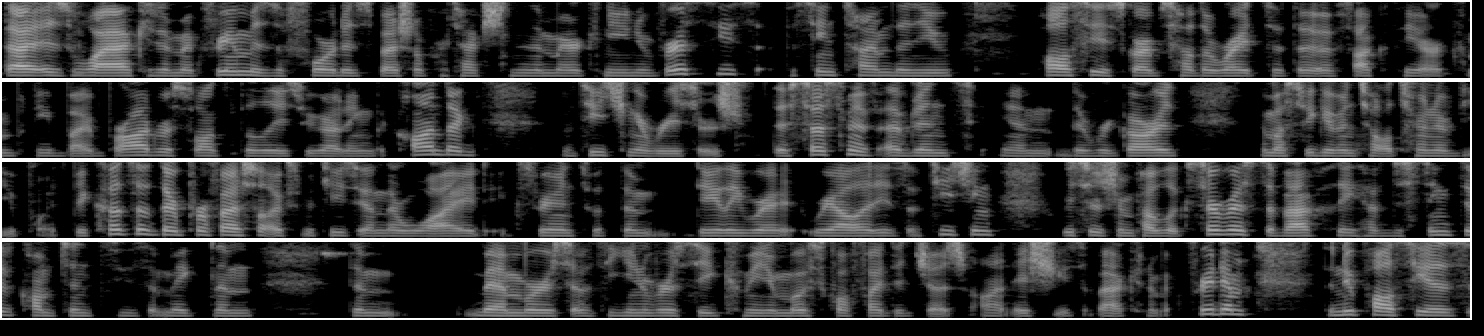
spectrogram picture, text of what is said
That is why academic freedom is afforded special protection in American universities. At the same time, the new policy describes how the rights of the faculty are accompanied by broad responsibilities regarding the conduct of teaching and research, the assessment of evidence, and the regard that must be given to alternative viewpoints. Because of their professional expertise and their wide experience with the daily re- realities of teaching, research, and public service, the faculty have distinctive competencies that make them the members of the university community most qualified to judge on issues of academic freedom. The new policy has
